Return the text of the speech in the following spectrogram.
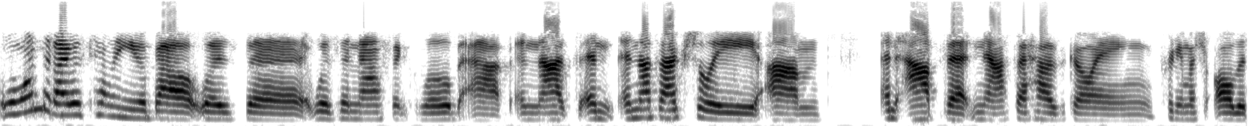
Well, the one that I was telling you about was the was the NASA Globe app, and that's and, and that's actually um, an app that NASA has going pretty much all the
